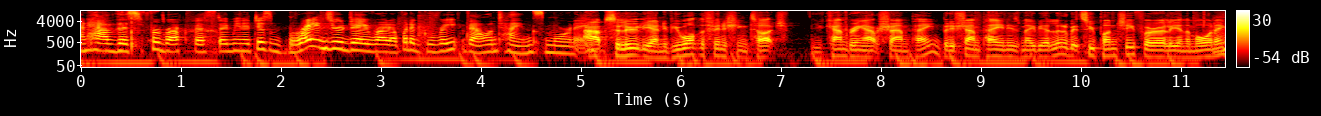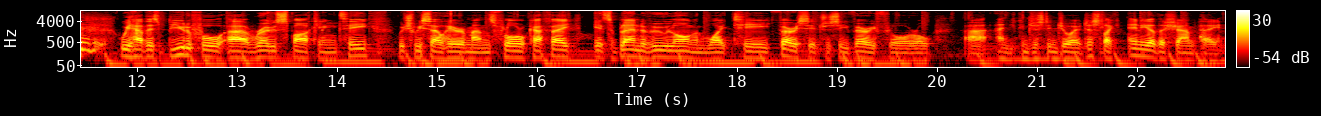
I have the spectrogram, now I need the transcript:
and have this for breakfast? I mean, it just brightens your day right up. What a great Valentine's morning. Absolutely, and if you want the finishing touch, you can bring out champagne, but if champagne is maybe a little bit too punchy for early in the morning, we have this beautiful uh, rose sparkling tea, which we sell here at Matton's Floral Cafe. It's a blend of oolong and white tea, very citrusy, very floral, uh, and you can just enjoy it just like any other champagne.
